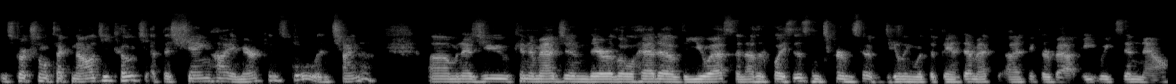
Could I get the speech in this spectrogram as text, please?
instructional technology coach at the Shanghai American School in China. Um, and as you can imagine, they're a little ahead of the US and other places in terms of dealing with the pandemic. I think they're about eight weeks in now.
